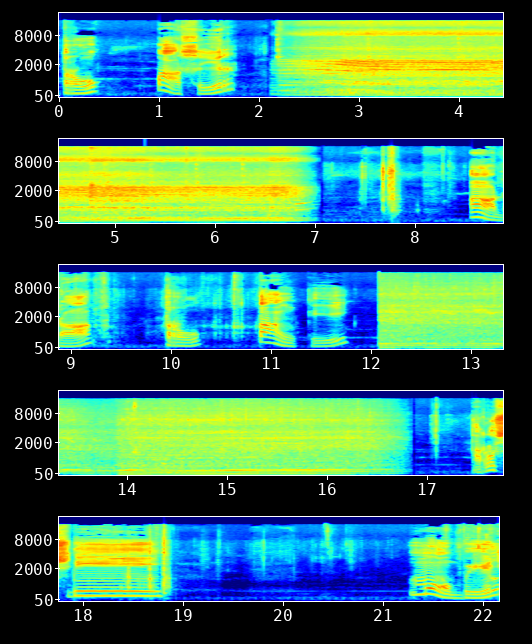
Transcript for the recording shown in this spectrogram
Truk pasir. Ada truk tangki. Terus nih mobil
